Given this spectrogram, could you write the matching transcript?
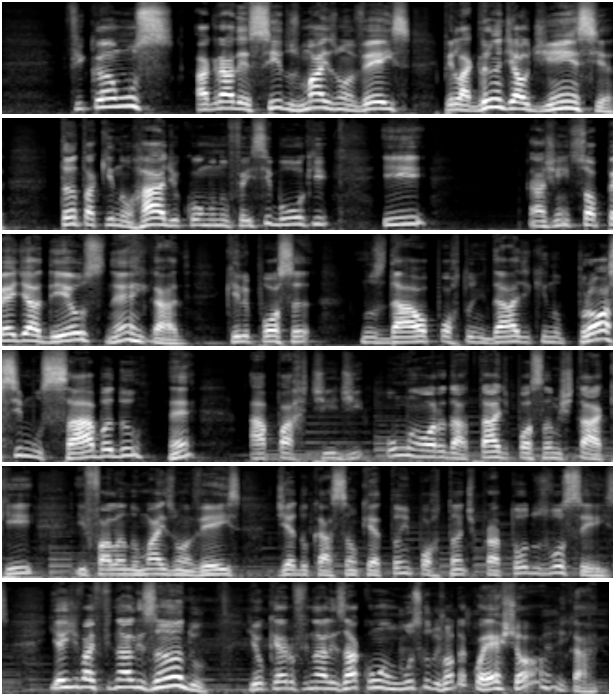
Ficamos agradecidos mais uma vez pela grande audiência, tanto aqui no rádio como no Facebook. E a gente só pede a Deus, né, Ricardo? Que ele possa nos dar a oportunidade que no próximo sábado, né, a partir de uma hora da tarde, possamos estar aqui e falando mais uma vez de educação que é tão importante para todos vocês. E a gente vai finalizando, e eu quero finalizar com uma música do J Quest, ó, Ricardo.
